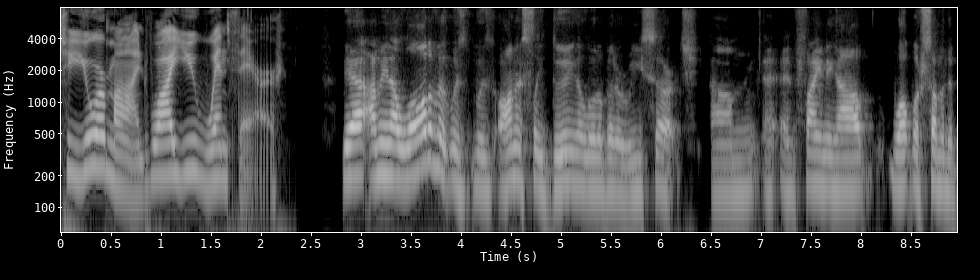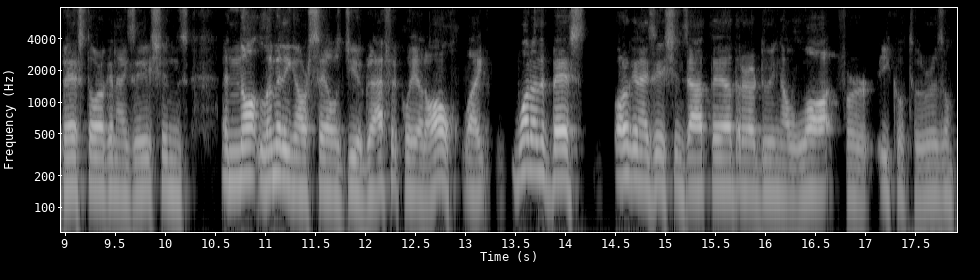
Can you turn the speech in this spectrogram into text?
to your mind, why you went there. Yeah, I mean, a lot of it was was honestly doing a little bit of research um, and finding out what were some of the best organizations, and not limiting ourselves geographically at all. Like, what are the best organizations out there that are doing a lot for ecotourism?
